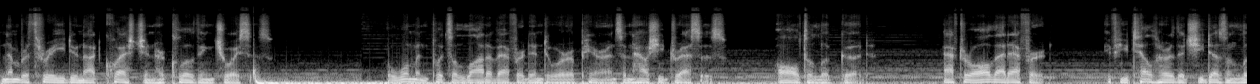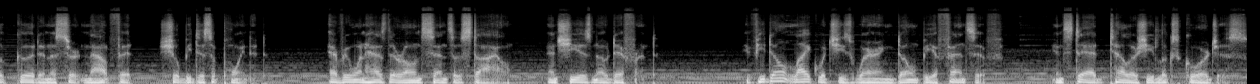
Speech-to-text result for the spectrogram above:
Number three, do not question her clothing choices. A woman puts a lot of effort into her appearance and how she dresses, all to look good. After all that effort, if you tell her that she doesn't look good in a certain outfit, she'll be disappointed. Everyone has their own sense of style, and she is no different. If you don't like what she's wearing, don't be offensive. Instead, tell her she looks gorgeous.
